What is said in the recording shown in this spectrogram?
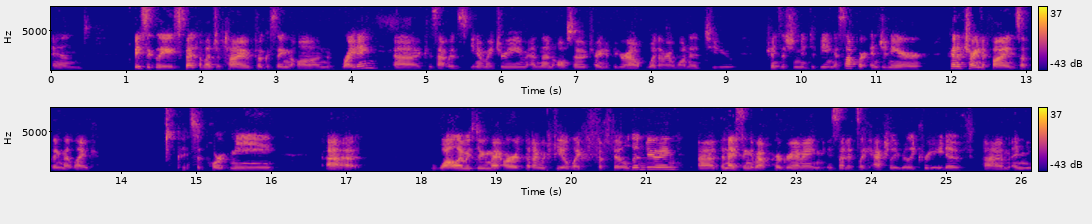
and basically spent a bunch of time focusing on writing because uh, that was, you know, my dream. And then also trying to figure out whether I wanted to transition into being a software engineer, kind of trying to find something that like could support me uh, while I was doing my art that I would feel like fulfilled in doing. Uh, the nice thing about programming is that it's like actually really creative um, and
